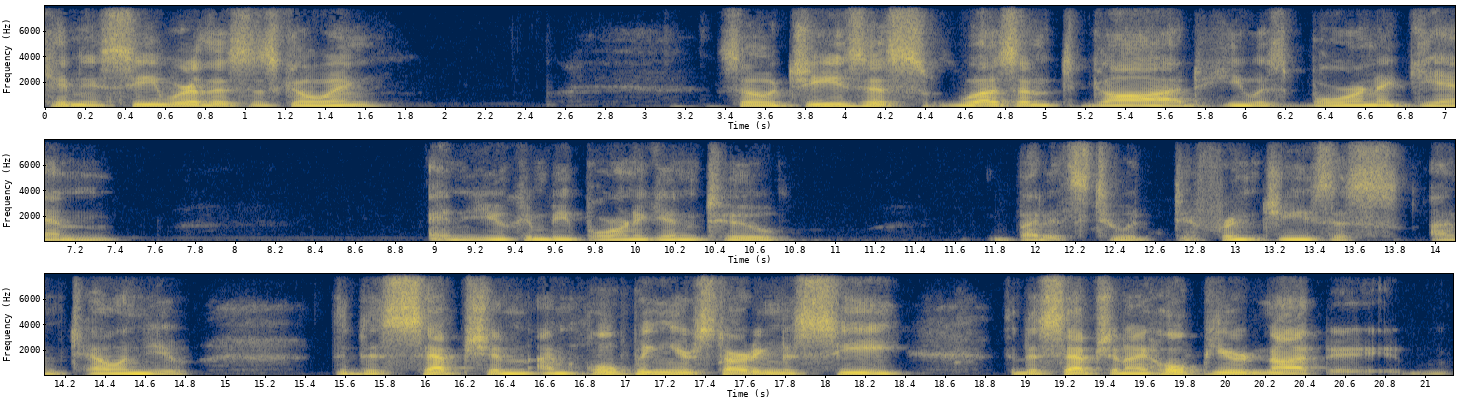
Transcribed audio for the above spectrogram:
Can you see where this is going? So Jesus wasn't God, he was born again. And you can be born again too. But it's to a different Jesus. I'm telling you, the deception, I'm hoping you're starting to see the deception. I hope you're not, eh,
